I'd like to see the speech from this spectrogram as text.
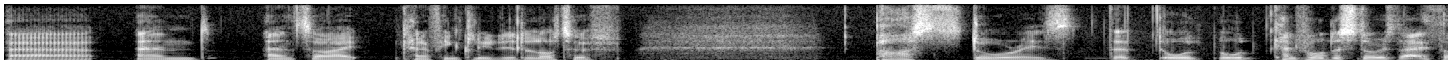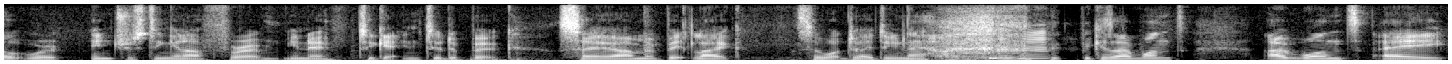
uh, and and so I kind of included a lot of past stories that or, or kind of all the stories that I thought were interesting enough for um, you know to get into the book. So I'm a bit like, so what do I do now? because I want I want a,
